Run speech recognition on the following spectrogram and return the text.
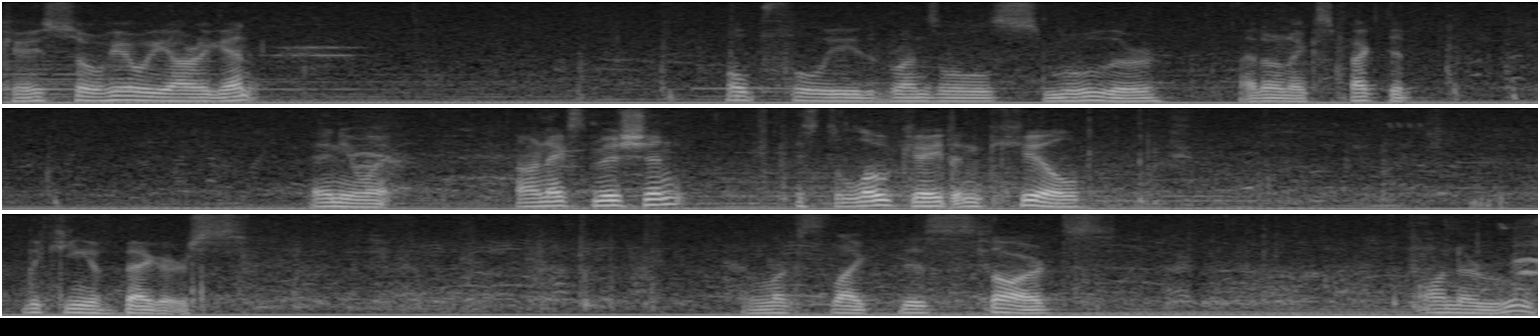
Okay, so here we are again. Hopefully it runs a little smoother. I don't expect it. Anyway, our next mission is to locate and kill the King of Beggars. Looks like this starts on a roof.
